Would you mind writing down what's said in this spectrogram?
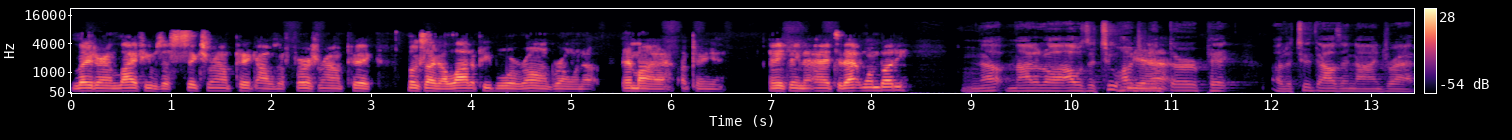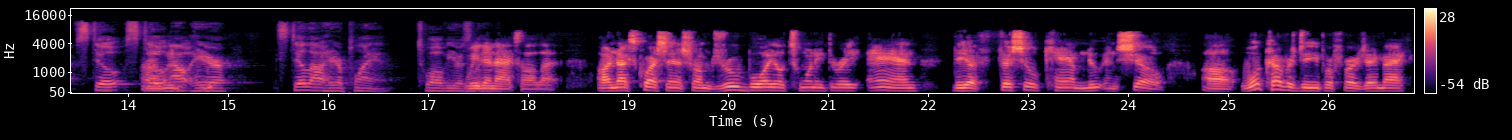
Later in life, he was a six round pick. I was a first round pick looks like a lot of people were wrong growing up, in my opinion. Anything to add to that one, buddy? No, not at all. I was a 203rd yeah. pick of the 2009 draft. Still, still uh, we, out here, we, still out here playing. 12 years. We later. didn't ask all that. Our next question is from Drew Boyle, 23, and the official Cam Newton show. Uh, what coverage do you prefer, J Mac,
